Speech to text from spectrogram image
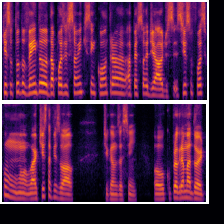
que isso tudo vem do, da posição em que se encontra a pessoa de áudio. Se, se isso fosse com um artista visual, digamos assim, ou com o programador,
